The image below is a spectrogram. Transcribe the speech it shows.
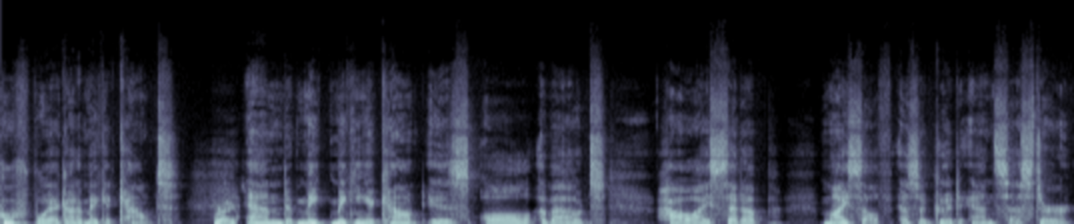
whew, boy, I got to make it count. Right. And make, making it count is all about how I set up myself as a good ancestor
